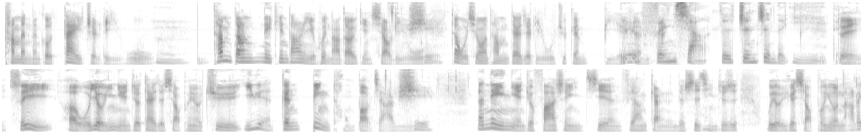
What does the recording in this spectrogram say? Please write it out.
他们能够带着礼物，嗯，他们当那天当然也会拿到一点小礼物，是，但我希望他们带着礼物去跟别人分享，这是真正的意义。对，对，所以呃，我有一年就带着小朋友去医院跟病童报佳音，是。那那一年就发生一件非常感人的事情，嗯、就是我有一个小朋友拿了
